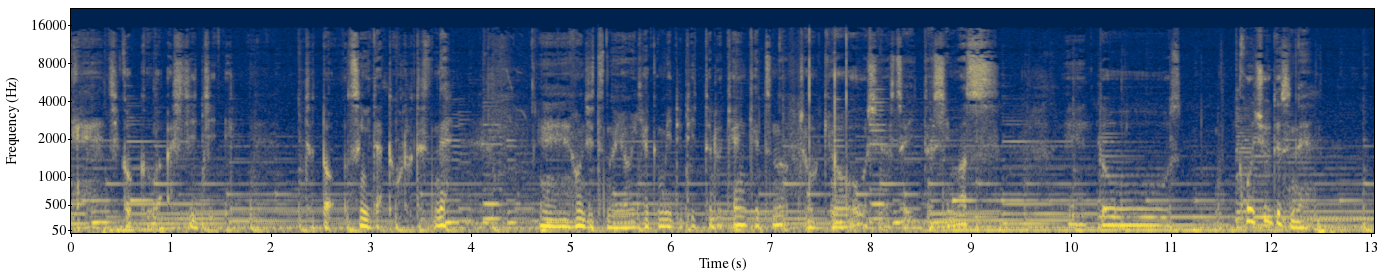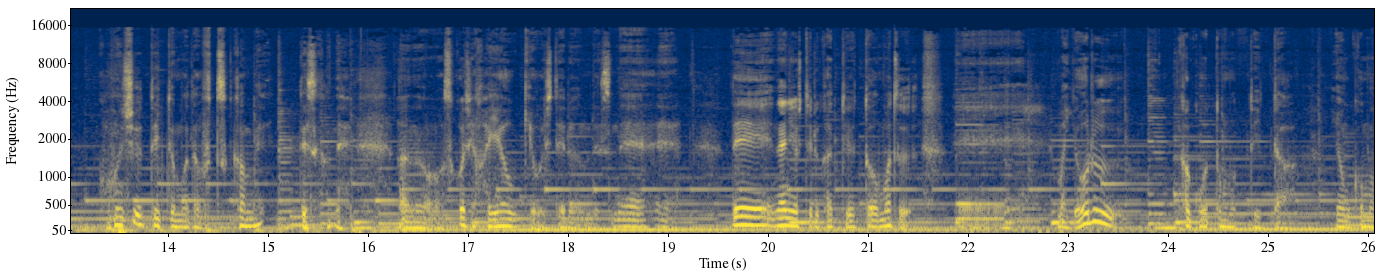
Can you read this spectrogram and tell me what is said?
えー、時刻は7時ちょっと過ぎたところですね、えー、本日の 400ml 献血の状況をお知らせいたします。えっ、と今週ですね。今週って言ってもまだ2日目ですかね。あの少し早起きをしてるんですね。で何をしてるかっていうとまず、えー、まあ、夜書こうと思っていた4コマ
